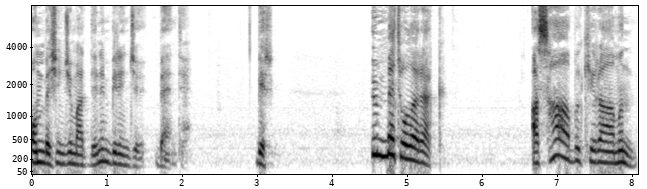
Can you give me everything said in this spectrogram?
15. maddenin birinci bendi. Bir, ümmet olarak ashab-ı kiramın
